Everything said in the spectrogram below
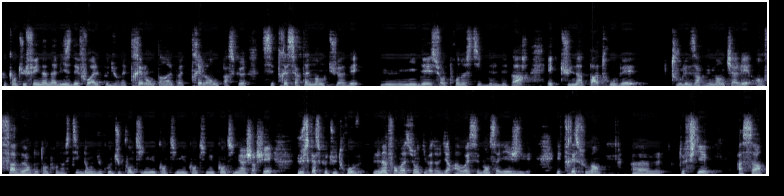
que quand tu fais une analyse, des fois elle peut durer très longtemps, elle peut être très longue parce que c'est très certainement que tu avais une idée sur le pronostic dès le départ et que tu n'as pas trouvé tous les arguments qui allaient en faveur de ton pronostic. Donc du coup, tu continues, continues, continues, continues à chercher jusqu'à ce que tu trouves l'information qui va te dire ah ouais c'est bon, ça y est, j'y vais. Et très souvent, euh, te fier à ça,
